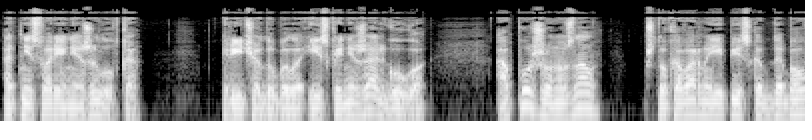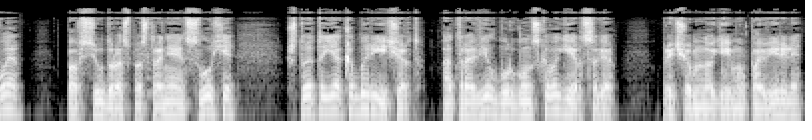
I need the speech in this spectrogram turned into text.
от несварения желудка. Ричарду было искренне жаль Гуго, а позже он узнал, что коварный епископ де Бове повсюду распространяет слухи, что это якобы Ричард отравил бургундского герцога, причем многие ему поверили,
